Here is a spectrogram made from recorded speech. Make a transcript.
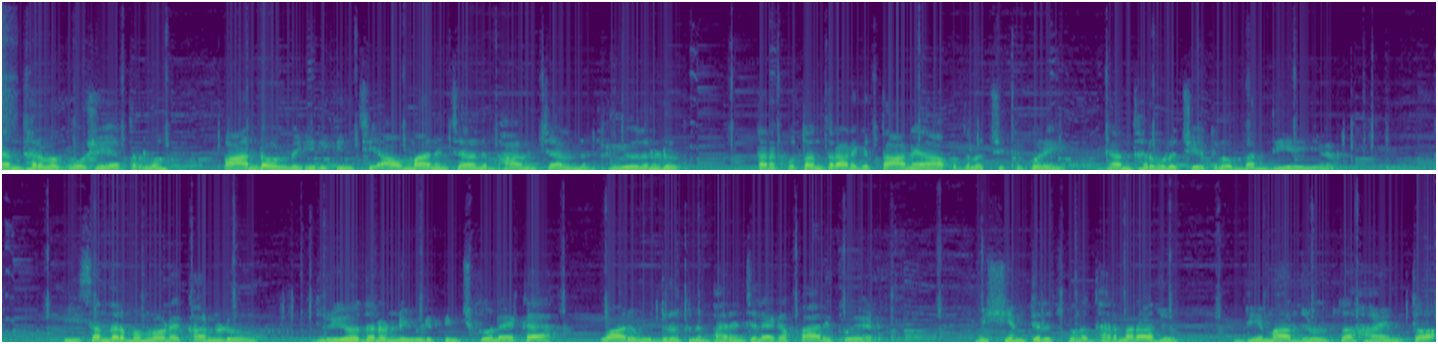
గంధర్వ ఘోషయాత్రలో పాండవులను ఇరికించి అవమానించాలని భావించాలని దుర్యోధనుడు తన కుతంత్రానికి తానే ఆపదలో చిక్కుకొని గంధర్వుల చేతిలో బందీ అయ్యాడు. ఈ సందర్భంలోనే కర్ణుడు దుర్యోధనుడిని విడిపించుకోలేక వారి ఉధృతిని భరించలేక పారిపోయాడు. విషయం తెలుసుకున్న ధర్మరాజు భీమార్జునుల సహాయంతో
